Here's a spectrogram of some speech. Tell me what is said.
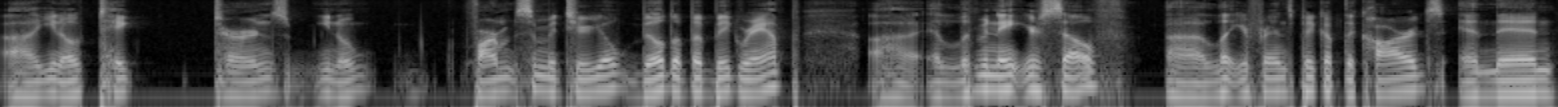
uh, you know, take turns, you know, farm some material, build up a big ramp, uh, eliminate yourself, uh, let your friends pick up the cards and then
